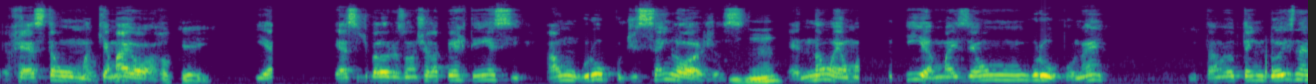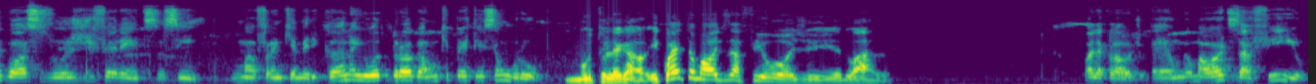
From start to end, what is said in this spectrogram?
Resta uma, que é maior. Ok. Essa de Belo Horizonte, ela pertence a um grupo de 100 lojas. Uhum. É, não é uma franquia, mas é um grupo, né? Então eu tenho dois negócios hoje diferentes, assim, uma franquia americana e outro Droga 1 que pertence a um grupo. Muito legal. E qual é o teu maior desafio hoje, Eduardo? Olha, Cláudio, é, o meu maior desafio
